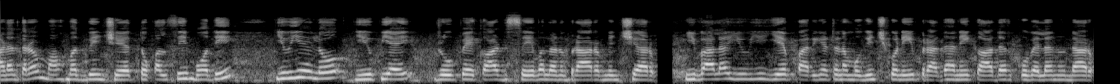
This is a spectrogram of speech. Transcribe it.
అనంతరం మహమ్మద్ బిన్ జయత్తో కలిసి మోదీ యుఏలో U P I RuPay card సేవలను ప్రారంభించారు. ఇవాళ యుఈఏ పర్యటన ముగించుకొని ప్రధాని కాదర్కు వెళ్ళనున్నారు.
